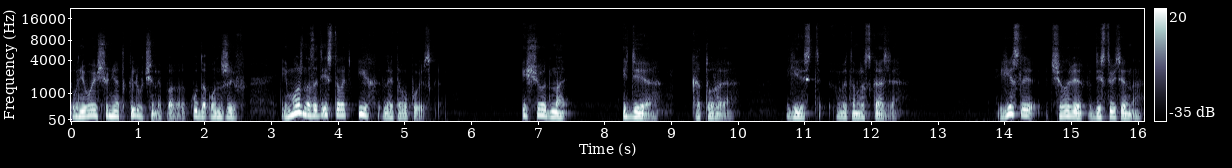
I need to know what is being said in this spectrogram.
у него еще не отключены, куда он жив. И можно задействовать их для этого поиска. Еще одна идея, которая есть в этом рассказе. Если человек действительно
